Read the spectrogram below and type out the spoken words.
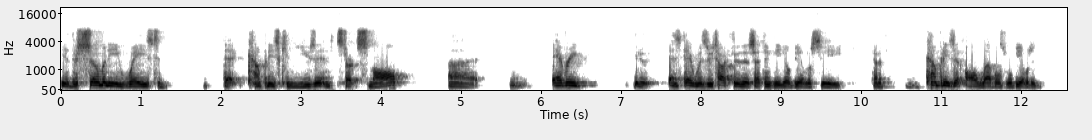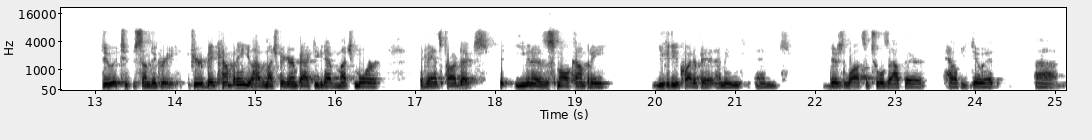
you know, there's so many ways to that companies can use it and start small. Uh, every, you know, as, as we talk through this, I think that you'll be able to see kind of companies at all levels will be able to do it to some degree. If you're a big company, you'll have a much bigger impact. You can have much more advanced projects. But even as a small company, you can do quite a bit. I mean, and there's lots of tools out there help you do it. Um,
